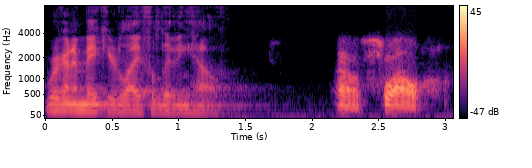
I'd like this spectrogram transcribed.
we're gonna make your life a living hell, Oh, swell.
